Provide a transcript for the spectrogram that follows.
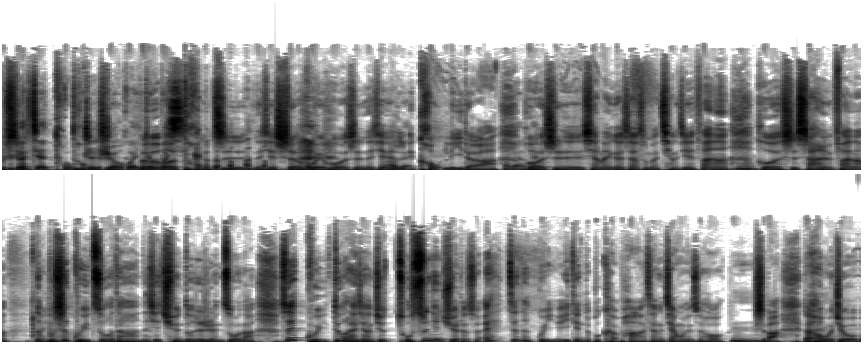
不是 些统治社会，不不不，统治那些社会，或者是那些 cult leader 啊，okay, okay, okay. 或者是像那个叫什么强奸犯啊，嗯、或者是杀人犯啊，那不是鬼做的啊，那些全都是人做的啊。所以鬼对我来讲，就我瞬间觉得说，哎，真的鬼也一点都不可怕。这样讲完之后，嗯，是吧？然后我就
